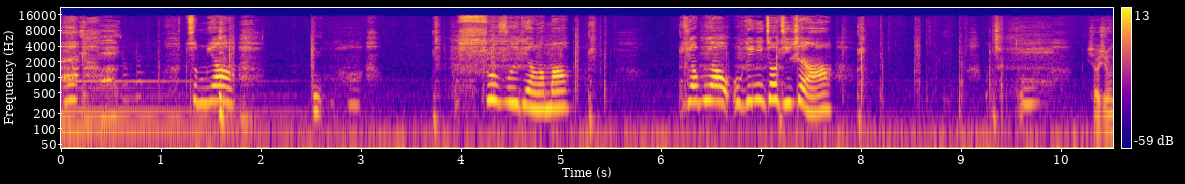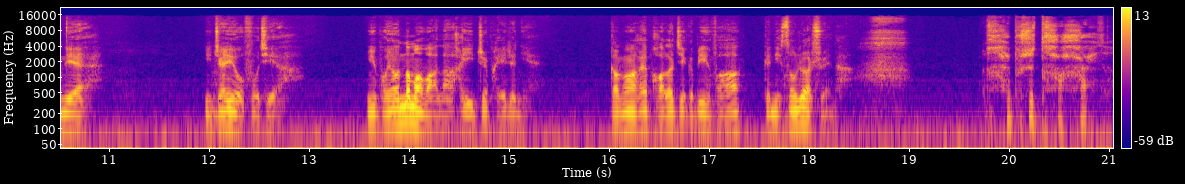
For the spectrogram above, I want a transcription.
哎，怎么样？舒服一点了吗？要不要我给你叫急诊啊？小兄弟，你真有福气啊！女朋友那么晚了还一直陪着你，刚刚还跑了几个病房给你送热水呢。还不是他害的。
